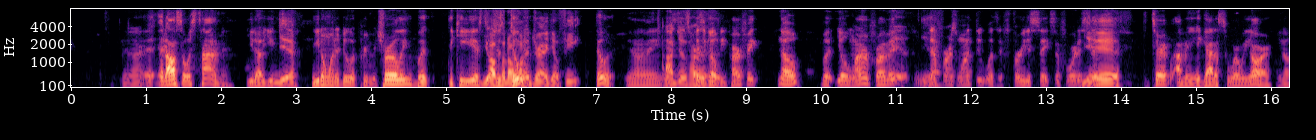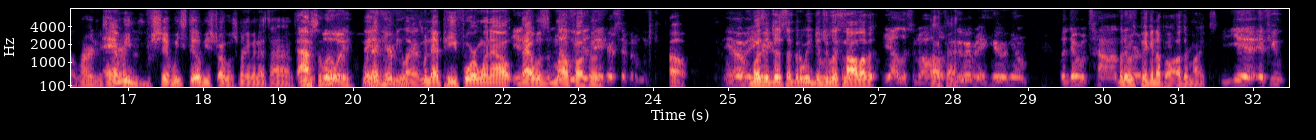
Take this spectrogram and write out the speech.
You know, it, it also is timing. You know, you Yeah. you don't want to do it prematurely, but the key is You to also just don't do want to drag your feet. Do it. You know what I mean? I Is- just Is heard it gonna be perfect? No, but you'll learn from it. Yeah. Yeah. That first one through was it three to six or four to six? Yeah. Terrible. I mean, it got us to where we are. You know, learn. And we shit, we still be struggle screaming at times. absolutely. Boy, they when didn't that- hear me last. When that P4 went out, Yeah. that was the No, we just motherfucker. did hear Sip of the Week. oh, We were was it just Simple the Week? Did you listen to all of it? Yeah, I listened to all of it. We were able to hear him, but there were times. But it was where- picking up on other mics. Yeah, if you,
